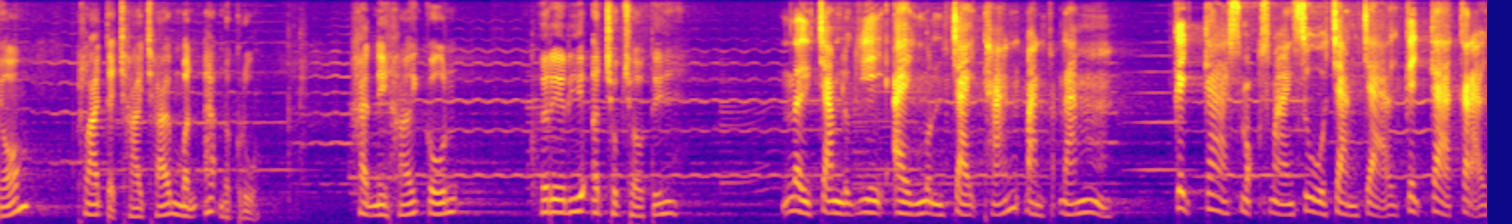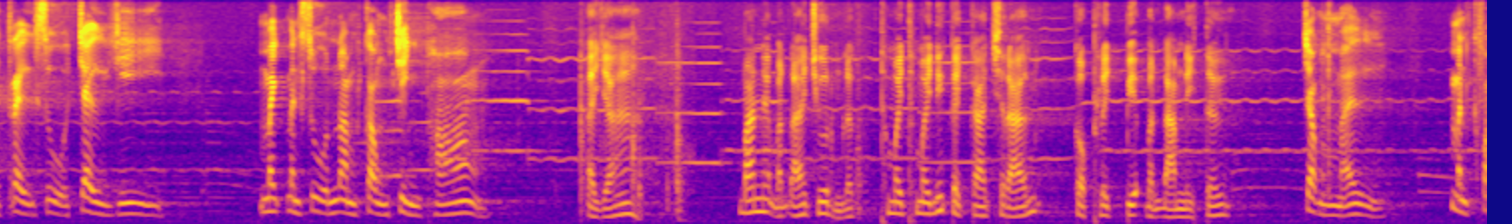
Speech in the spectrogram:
ញោមខ្លាចតែឆាយឆាវមិនអនុគ្រោះហេតុនេះហើយកូន រារាឥតឈប់ឈរទេ នៅចាំលោកយាយឯងមុនចែកឋានបានផ្ដាំកិច្ចការស្មុកស្មាញសួរចាំងចៅកិច្ចការក្រៅត្រូវសួរចៅយីមិនមិនសួរនាំកងជីងផងអាយ៉ាបានអ្នកបណ្ដាយជួយរំលឹកថ្មីថ្មីនេះកិច្ចការច្រើនក៏ភ្លេចពាក្យបណ្ដាំនេះទៅចុងមើមិនខ្វ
